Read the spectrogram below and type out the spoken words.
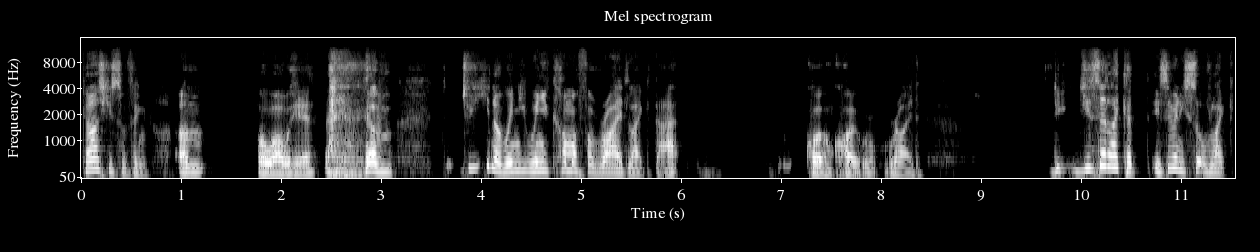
Can I ask you something? Um, well, while we're here, um, do you know when you when you come off a ride like that, quote unquote ride? Do, do is there like a? Is there any sort of like?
